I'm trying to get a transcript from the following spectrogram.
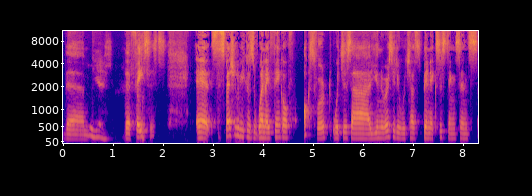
the yes. the phases. Uh, especially because when I think of Oxford, which is a university which has been existing since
